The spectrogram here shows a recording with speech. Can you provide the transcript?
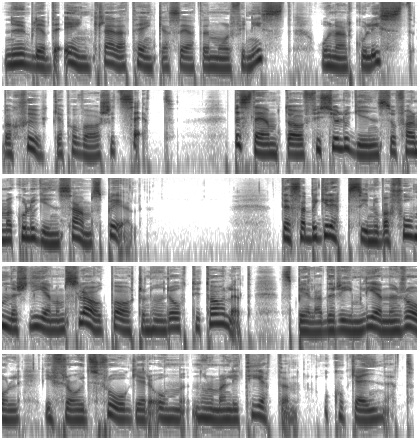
Nu blev det enklare att tänka sig att en morfinist och en alkoholist var sjuka på var sitt sätt. Bestämt av fysiologins och farmakologins samspel. Dessa begreppsinnovationers genomslag på 1880-talet spelade rimligen en roll i Freuds frågor om normaliteten och kokainet.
